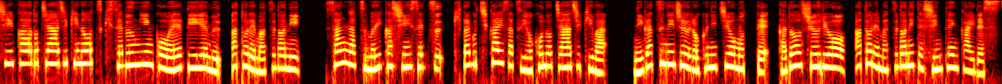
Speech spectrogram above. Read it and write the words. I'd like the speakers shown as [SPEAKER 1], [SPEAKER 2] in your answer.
[SPEAKER 1] IC カードチャージ機能付きセブン銀行 ATM アトレ松戸に。3月6日新設。北口改札横のチャージ機は2月26日をもって稼働終了。アトレ松戸にて新展開です。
